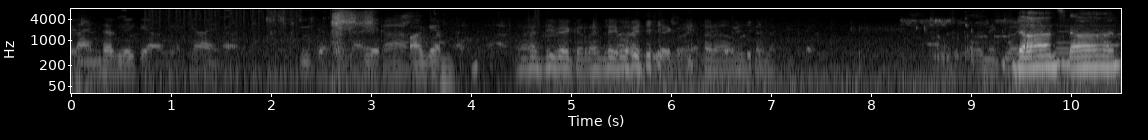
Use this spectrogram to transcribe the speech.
ग्राइंडर लेके आ गया क्या है यार? है आ गया। दिव्या कर रहा है प्ले बॉय आराम से चला। डांस डांस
